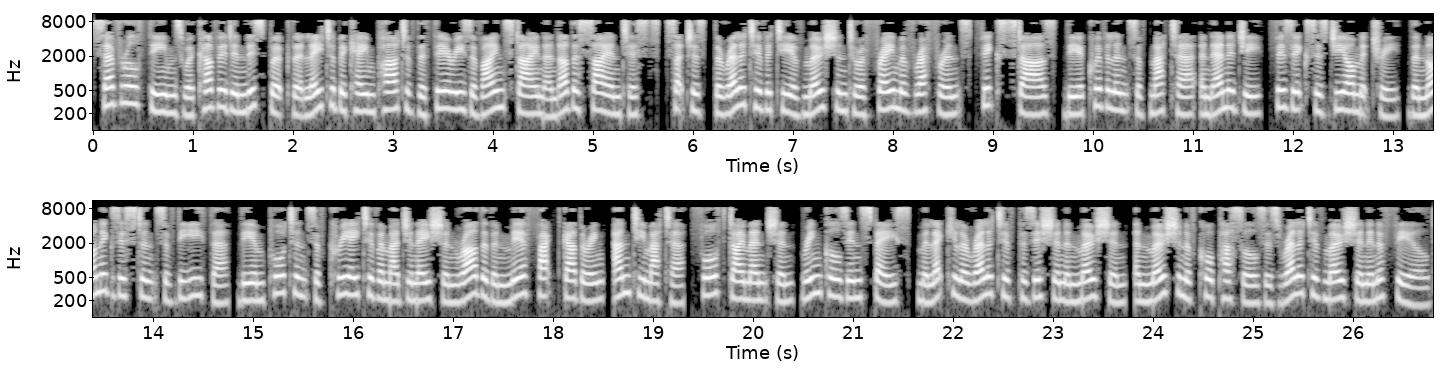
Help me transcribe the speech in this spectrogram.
Several themes were covered in this book that later became part of the theories of Einstein and other scientists, such as, the relativity of motion to a frame of reference fixed stars, the equivalence of matter and energy, physics as geometry, the non-existence of the ether, the importance of creative imagination rather than mere fact-gathering, antimatter, fourth dimension, wrinkles in space, molecular relative position and motion, and motion of corpuscles as relative motion in a field.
